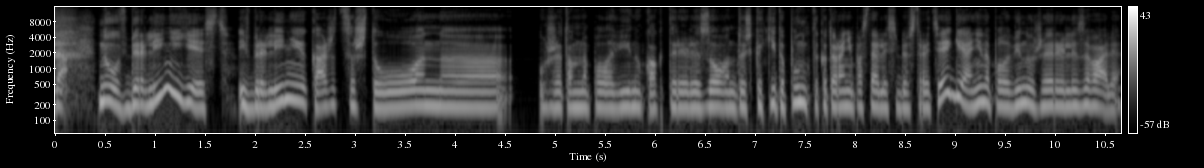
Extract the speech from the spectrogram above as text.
Да. Ну, в Берлине есть. И в Берлине кажется, что он э, уже там наполовину как-то реализован. То есть какие-то пункты, которые они поставили себе в стратегии, они наполовину уже реализовали.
